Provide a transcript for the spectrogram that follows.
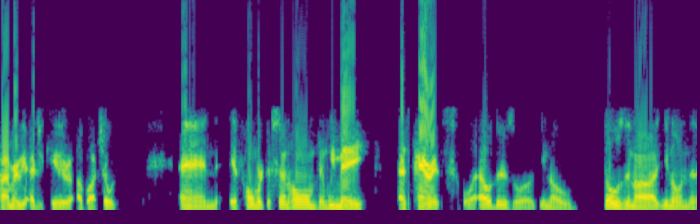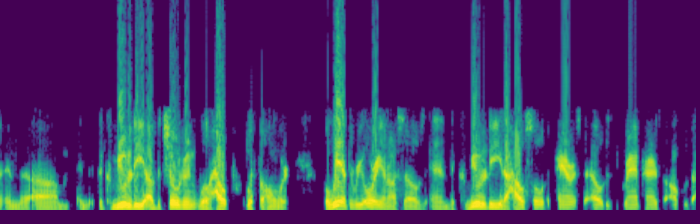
primary educator of our children. And if homework is sent home, then we may, as parents or elders or, you know, those in our, you know, in the, in the, um, in the community of the children will help with the homework. But we have to reorient ourselves and the community, the household, the parents, the elders, the grandparents, the uncles, the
